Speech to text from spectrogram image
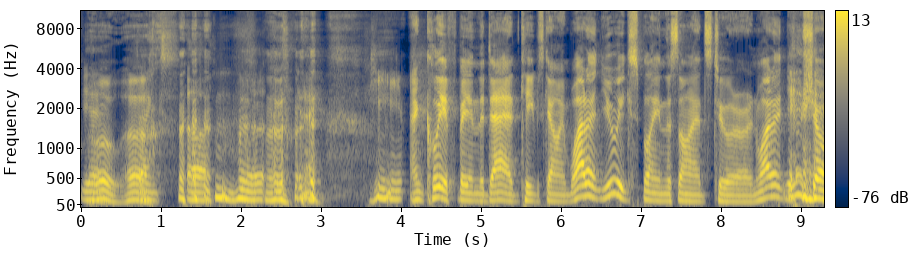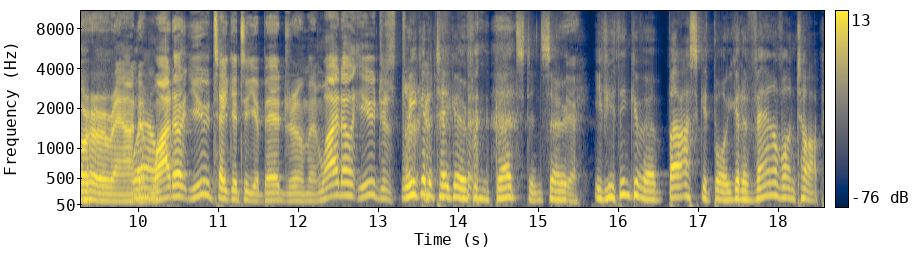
yeah, Oh, uh. thanks." Uh. And Cliff, being the dad, keeps going, Why don't you explain the science to her? And why don't you show her around? and why don't you take her to your bedroom? And why don't you just. We're going to take over from Goldstone. So Yeah. if you think of a basketball, you've got a valve on top,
